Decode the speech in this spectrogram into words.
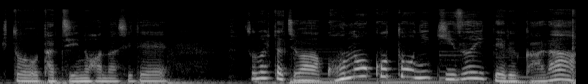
人たちの話でその人たちはこのことに気づいてるから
